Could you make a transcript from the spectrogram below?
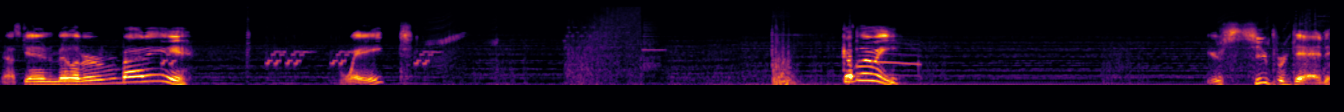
Let's get in the middle of everybody. Wait. Kablooey! You're super dead.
